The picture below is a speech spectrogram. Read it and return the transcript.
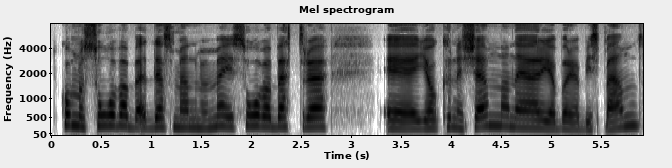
Du kommer att sova, det som hände med mig, sova bättre. Eh, jag kunde känna när jag började bli spänd.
